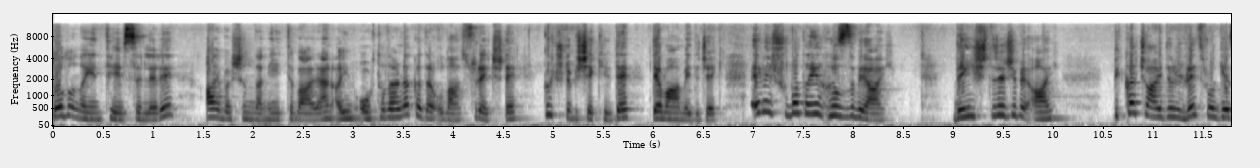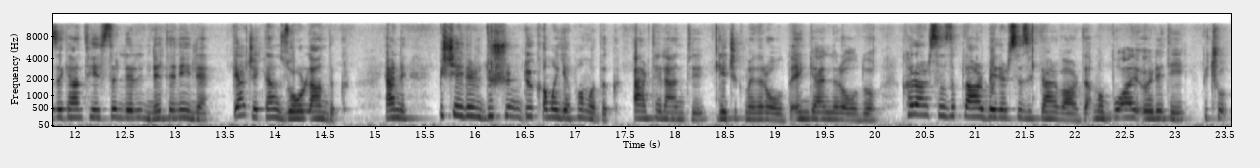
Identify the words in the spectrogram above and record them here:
Dolunayın tesirleri ay başından itibaren ayın ortalarına kadar olan süreçte güçlü bir şekilde devam edecek. Evet Şubat ayı hızlı bir ay değiştirici bir ay. Birkaç aydır retro gezegen tesirleri nedeniyle gerçekten zorlandık yani bir şeyleri düşündük ama yapamadık. Ertelendi gecikmeler oldu engeller oldu. Kararsızlıklar belirsizlikler vardı ama bu ay öyle değil. Birçok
